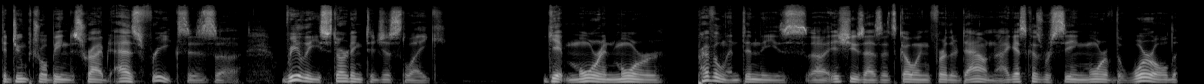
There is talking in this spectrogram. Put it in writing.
the Doom Patrol being described as freaks is uh, really starting to just like get more and more prevalent in these uh, issues as it's going further down. I guess because we're seeing more of the world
